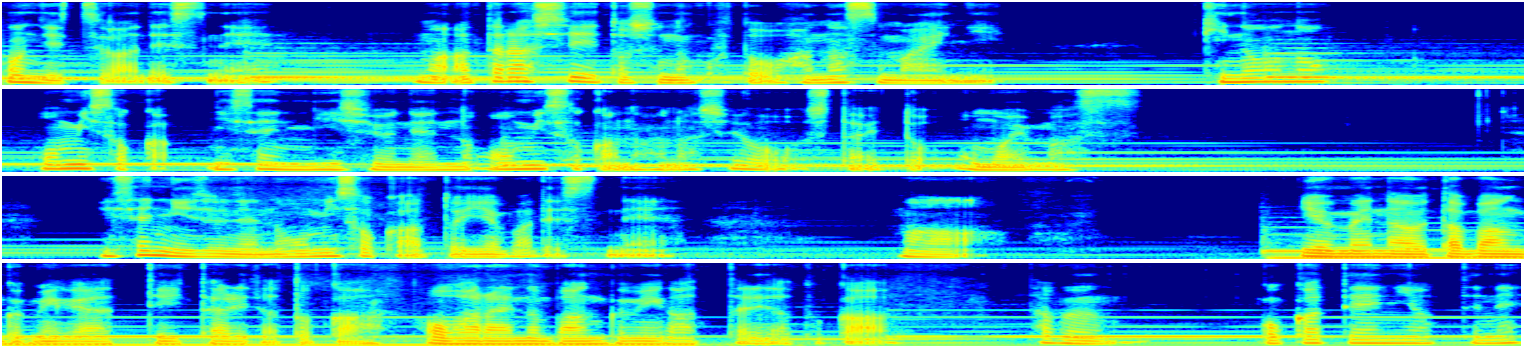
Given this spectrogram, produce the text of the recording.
本日はですね、まあ、新しい年のことを話す前に、昨日の大晦日、2020年の大晦日の話をしたいと思います。2020年の大晦日といえばですね、まあ、有名な歌番組がやっていたりだとか、お笑いの番組があったりだとか、多分ご家庭によってね、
